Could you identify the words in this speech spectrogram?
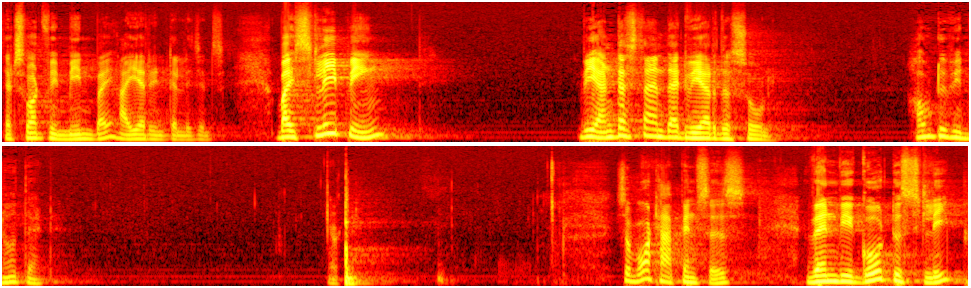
That's what we mean by higher intelligence. By sleeping, we understand that we are the soul. How do we know that? Okay. So, what happens is when we go to sleep,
